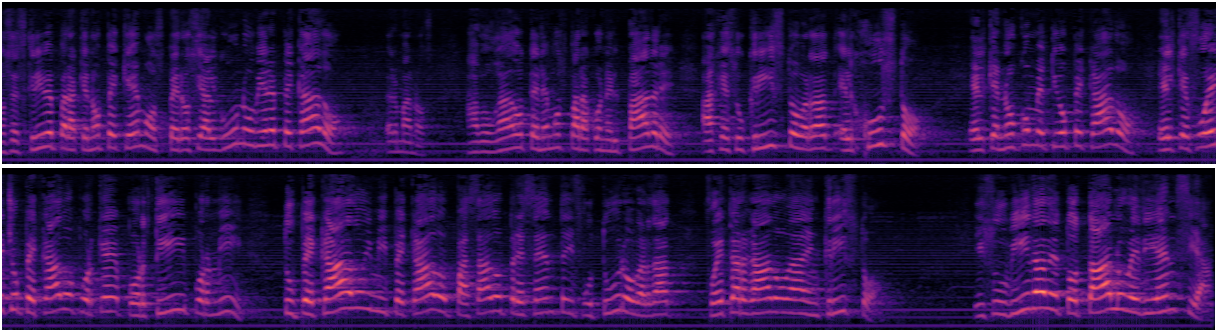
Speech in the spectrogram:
nos escribe para que no pequemos. Pero si alguno hubiere pecado, hermanos, abogado tenemos para con el Padre, a Jesucristo, ¿verdad? El justo el que no cometió pecado, el que fue hecho pecado, ¿por qué? Por ti y por mí. Tu pecado y mi pecado, pasado, presente y futuro, ¿verdad? Fue cargado en Cristo. Y su vida de total obediencia,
